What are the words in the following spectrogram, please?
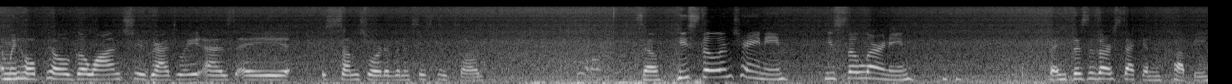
and we hope he'll go on to graduate as a some sort of an assistance dog. So he's still in training. He's still learning. But this is our second puppy.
